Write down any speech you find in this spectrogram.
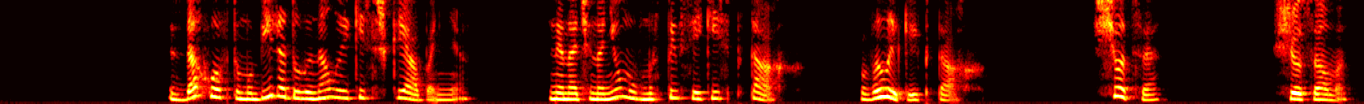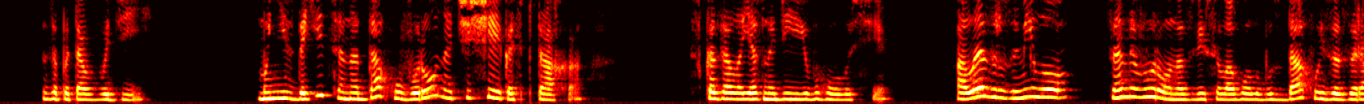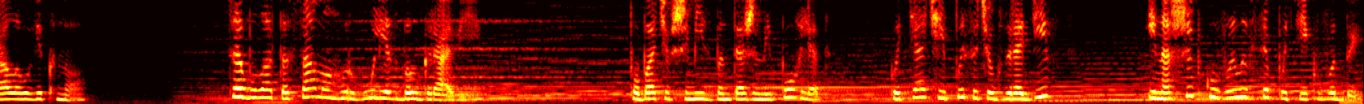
З даху автомобіля долинало якесь шкрябання, неначе на ньому вмостився якийсь птах, великий птах. Що це? Що саме? запитав водій. Мені здається, на даху ворона чи ще якась птаха, сказала я з надією в голосі. Але, зрозуміло, це не ворона звісила голову з даху і зазирала у вікно. Це була та сама горгулія з Белгравії. Побачивши мій збентежений погляд, котячий писочок зрадів і на шибку вилився потік води.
